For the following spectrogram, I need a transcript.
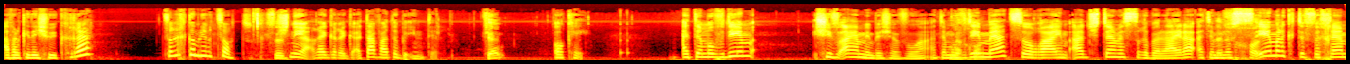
אבל כדי שהוא יקרה, צריך גם לרצות. זה- שנייה, רגע, רגע, אתה עבדת באינטל. כן, אוקיי. אתם עובדים שבעה ימים בשבוע, אתם נכון. עובדים מהצהריים עד 12 בלילה, אתם לפחות. נושאים על כתפיכם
